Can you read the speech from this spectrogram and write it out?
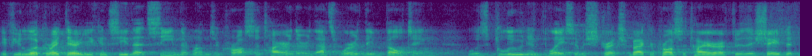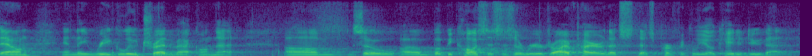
If you look right there, you can see that seam that runs across the tire there. That's where the belting was glued in place. It was stretched back across the tire after they shaved it down, and they re-glued tread back on that. Um, so, uh, but because this is a rear drive tire, that's, that's perfectly okay to do that.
